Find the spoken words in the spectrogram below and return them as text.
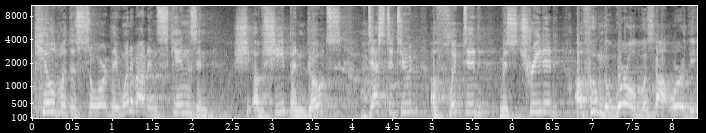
killed with a sword. They went about in skins and of sheep and goats, destitute, afflicted, mistreated, of whom the world was not worthy,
